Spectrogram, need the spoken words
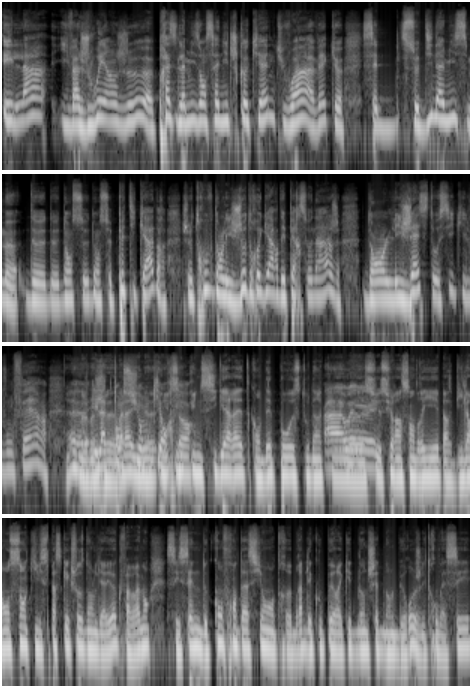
Et là, il va jouer un jeu euh, presque de la mise en scène Hitchcockienne, tu vois, avec euh, cette, ce dynamisme de, de, dans, ce, dans ce petit cadre. Je trouve dans les jeux de regard des personnages, dans les gestes aussi qu'ils vont faire ouais, euh, bah, et la tension voilà, une, qui en ressort. Une, une cigarette qu'on dépose tout d'un coup ah, ouais, sur, sur, un cendrier, parce que là, on sent qu'il se passe quelque chose dans le dialogue. Enfin, vraiment, ces scènes de confrontation entre Bradley Cooper et Kate Blanchett dans le bureau, je les trouve assez,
